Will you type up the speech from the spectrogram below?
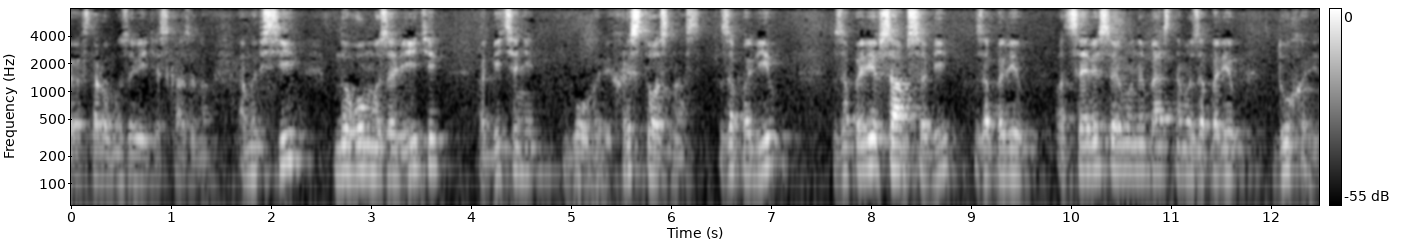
е, в Старому Завіті сказано, а ми всі в Новому Завіті обіцяні Богові. Христос нас заповів, заповів сам собі, заповів Отцеві своєму Небесному, заповів Духові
